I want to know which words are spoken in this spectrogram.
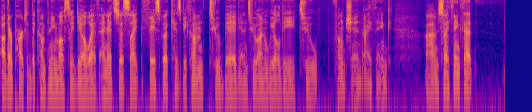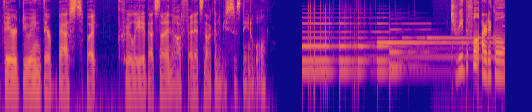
other parts of the company mostly deal with. And it's just like Facebook has become too big and too unwieldy to function, I think. Um, so I think that they're doing their best, but clearly that's not enough and it's not going to be sustainable. To read the full article,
